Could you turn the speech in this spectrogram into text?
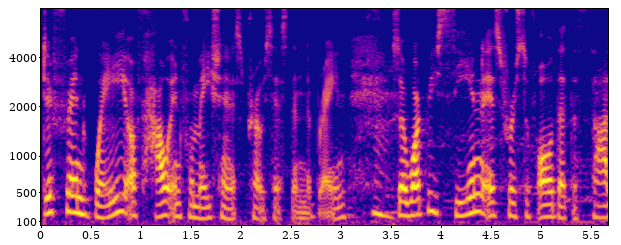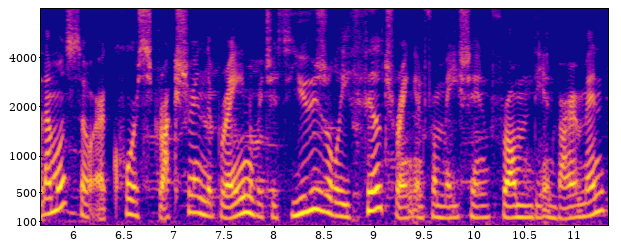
different way of how information is processed in the brain. Mm. So, what we've seen is, first of all, that the thalamus, so a core structure in the brain, which is usually filtering information from the environment,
